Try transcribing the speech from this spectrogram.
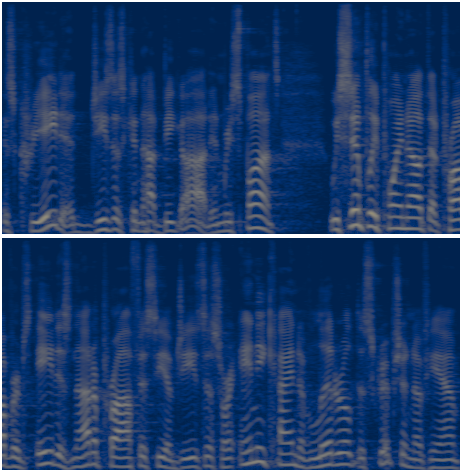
is created, Jesus cannot be God. In response, we simply point out that Proverbs 8 is not a prophecy of Jesus or any kind of literal description of him,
